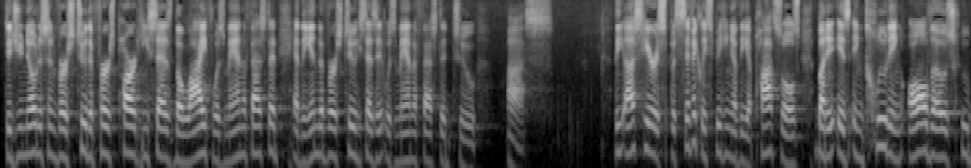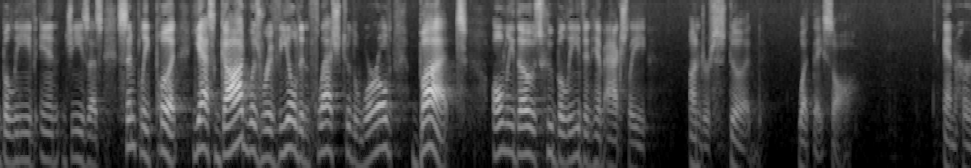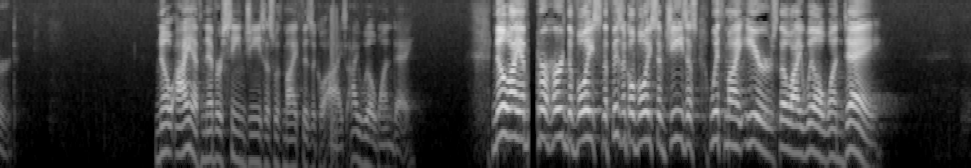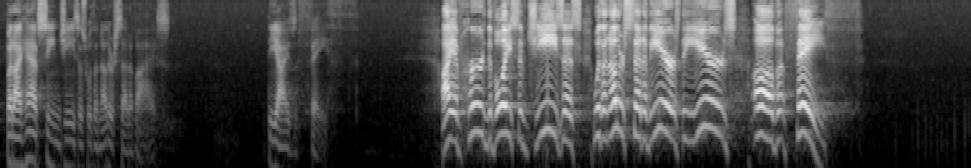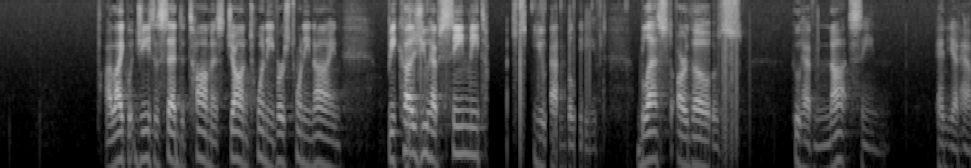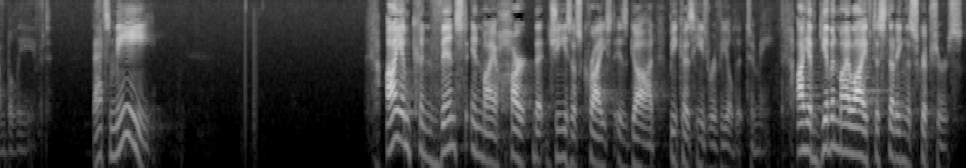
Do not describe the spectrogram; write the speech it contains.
Did you notice in verse 2, the first part, he says the life was manifested, and the end of verse 2, he says it was manifested to us. The us here is specifically speaking of the apostles, but it is including all those who believe in Jesus. Simply put, yes, God was revealed in flesh to the world, but only those who believed in him actually understood what they saw and heard. No, I have never seen Jesus with my physical eyes. I will one day. No, I have never heard the voice, the physical voice of Jesus with my ears, though I will one day. But I have seen Jesus with another set of eyes the eyes of faith. I have heard the voice of Jesus with another set of ears, the ears of faith. I like what Jesus said to Thomas, John 20, verse 29. Because you have seen me, you have believed. Blessed are those who have not seen and yet have believed. That's me. I am convinced in my heart that Jesus Christ is God because he's revealed it to me. I have given my life to studying the scriptures.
